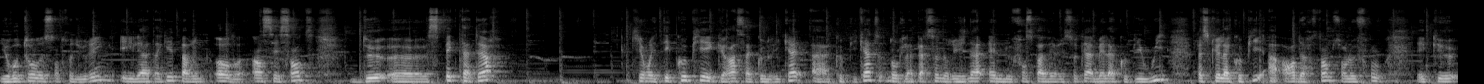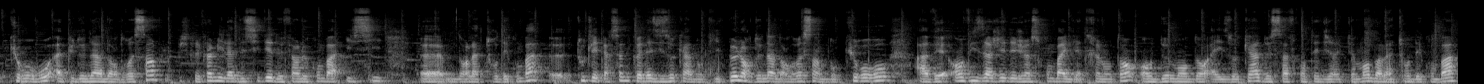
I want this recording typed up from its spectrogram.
il retourne au centre du ring et il est attaqué par une ordre incessante de euh, spectateurs qui ont été copiés grâce à, Copycat. Donc la personne originale, elle ne fonce pas vers Isoka, mais la copie, oui, parce que la copie a Order Stamp sur le front. Et que Kuroro a pu donner un ordre simple, puisque comme il a décidé de faire le combat ici, euh, dans la tour des combats, euh, toutes les personnes connaissent Isoka. Donc il peut leur donner un ordre simple. Donc Kuroro avait envisagé déjà ce combat il y a très longtemps, en demandant à Isoka de s'affronter directement dans la tour des combats,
